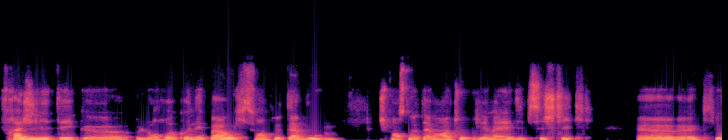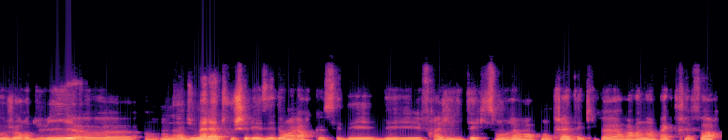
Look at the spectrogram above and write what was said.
fragilités que l'on ne reconnaît pas ou qui sont un peu tabous. Mm. Je pense notamment à toutes les maladies psychiques. Euh, qui aujourd'hui, euh, on a du mal à toucher les aidants alors que c'est des, fragilités qui sont vraiment concrètes et qui peuvent avoir un impact très fort.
